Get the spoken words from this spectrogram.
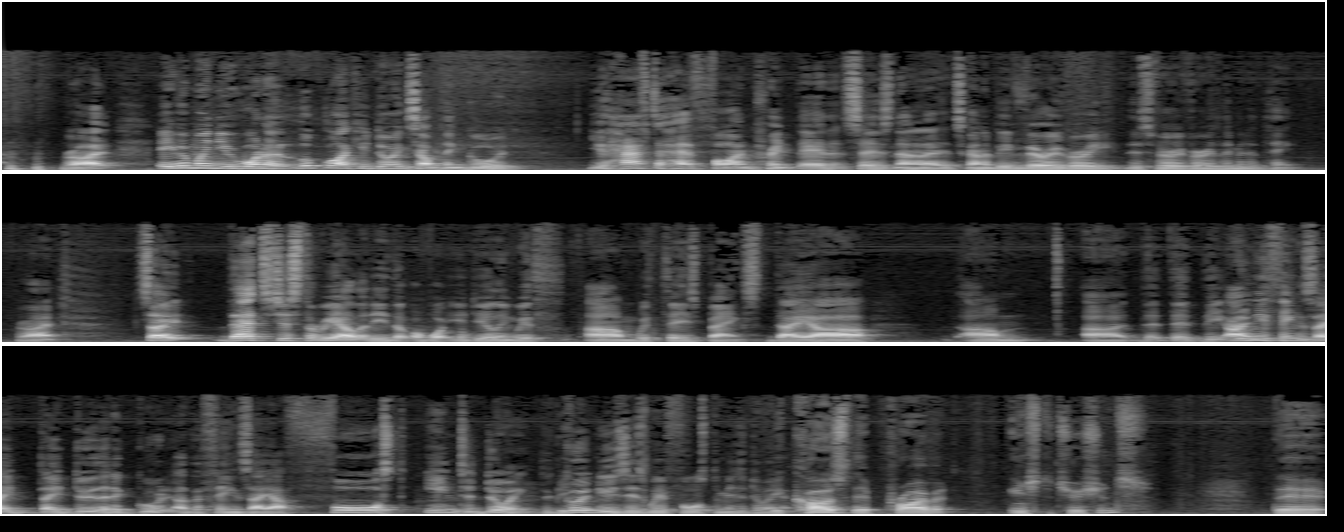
right? Even when you want to look like you're doing something good, you have to have fine print there that says no, no, no. It's going to be very, very this very, very limited thing, right? So that's just the reality of what you're dealing with um, with these banks. They are um, uh, the, the, the, only things they, they do that are good are the things they are forced into doing. The good news is we've forced them into doing it. because it. they're private institutions. They're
